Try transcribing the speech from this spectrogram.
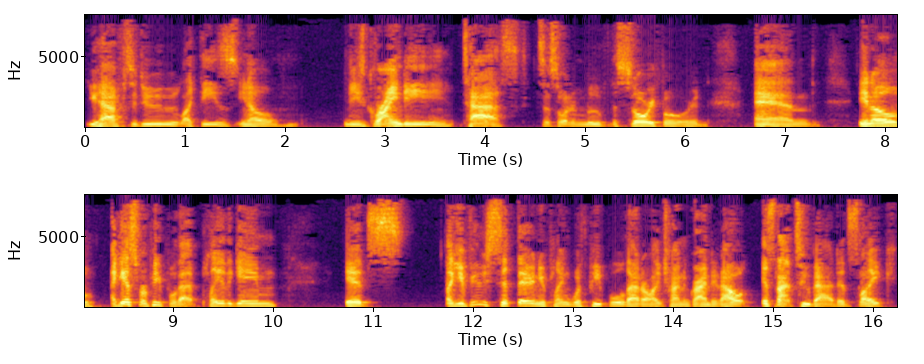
you have to do like these, you know, these grindy tasks to sort of move the story forward. And, you know, mm-hmm. I guess for people that play the game, it's, like if you sit there and you're playing with people that are like trying to grind it out, it's not too bad. It's like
